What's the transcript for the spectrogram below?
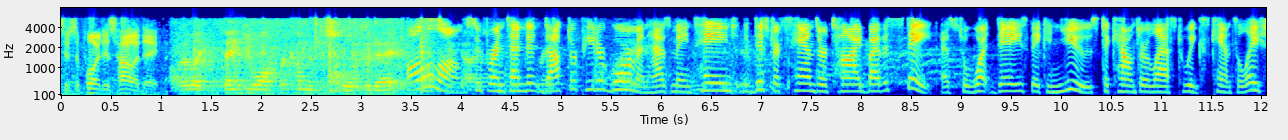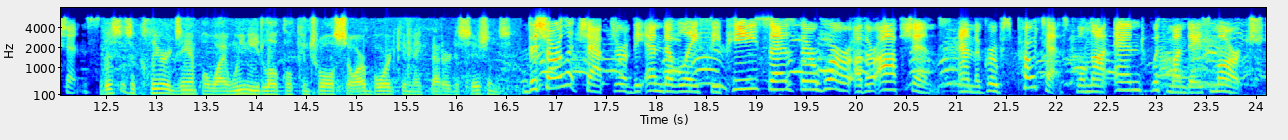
to support this holiday. I'd like to thank you all for coming to school today. All along, Superintendent Dr. Peter Gorman has maintained the district's hands are tied by the state as to what days they can use to counter last week's cancellations. This is a clear example why we need local control so our board can make better decisions. The Charlotte chapter of the NAACP says there were other options, and the group's protest will not end with Monday's march.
